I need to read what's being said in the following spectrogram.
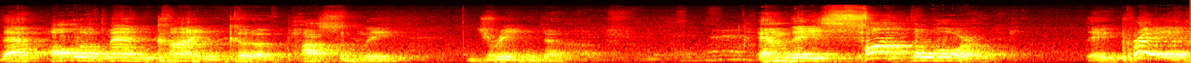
that all of mankind could have possibly dreamed of. And they sought the Lord. They prayed.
